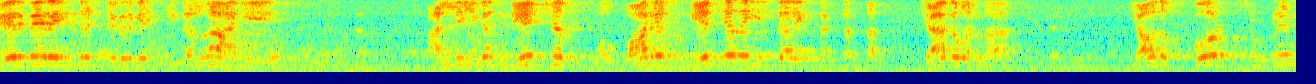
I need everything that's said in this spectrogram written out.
ಬೇರೆ ಬೇರೆ ಇಂಡಸ್ಟ್ರಿಗಳಿಗೆ ಇದೆಲ್ಲ ಆಗಿ ಅಲ್ಲಿ ಈಗ ನೇಚರ್ ಫಾರೆಸ್ಟ್ ನೇಚರೇ ಇಲ್ಲದೆ ಇರ್ತಕ್ಕಂಥ ಜಾಗವನ್ನ ಯಾವುದೋ ಕೋರ್ಟ್ ಸುಪ್ರೀಂ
